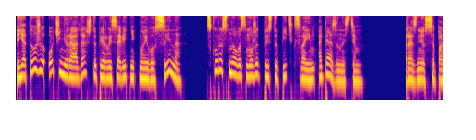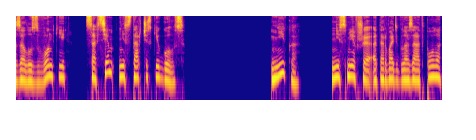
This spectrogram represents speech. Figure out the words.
«Я тоже очень рада, что первый советник моего сына скоро снова сможет приступить к своим обязанностям», разнесся по залу звонкий, совсем не старческий голос. Ника, не смевшая оторвать глаза от пола,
